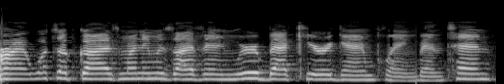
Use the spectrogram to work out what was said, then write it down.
Alright, what's up guys? My name is Ivan. We're back here again playing Ben 10.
